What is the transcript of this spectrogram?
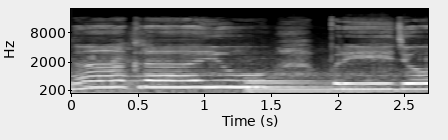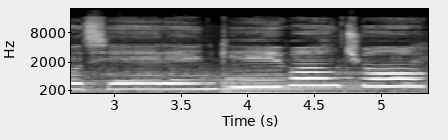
На краю придет серенький волчок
